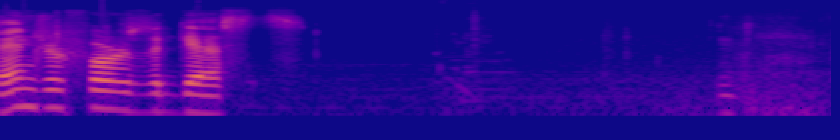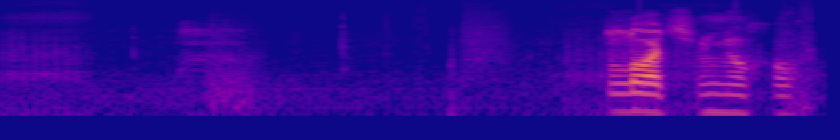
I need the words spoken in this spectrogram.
Danger for the guests. Плоть внюхав.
